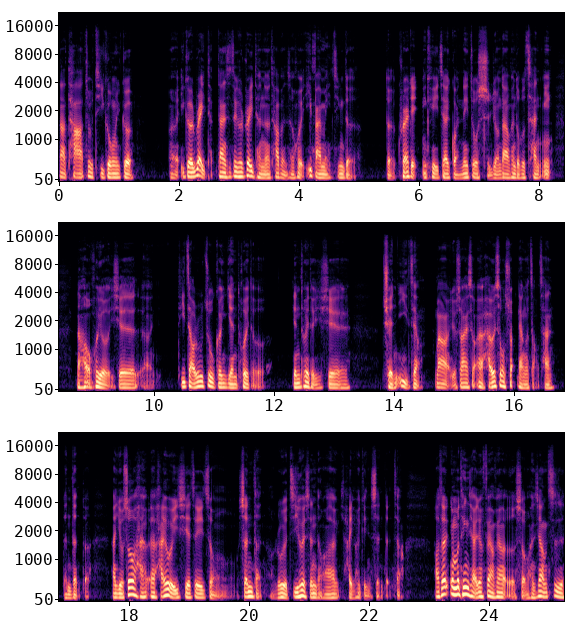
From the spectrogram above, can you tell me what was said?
那它就提供一个呃一个 rate，但是这个 rate 呢，它本身会一百美金的的 credit，你可以在馆内做使用，大部分都是餐饮，然后会有一些呃提早入住跟延退的。延退的一些权益，这样，那有时候还送，呃，还会送两个早餐等等的啊，有时候还呃还有一些这种升等啊，如果有机会升等的话，他也会给你升等这样。好，的有没有听起来就非常非常耳熟，很像是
